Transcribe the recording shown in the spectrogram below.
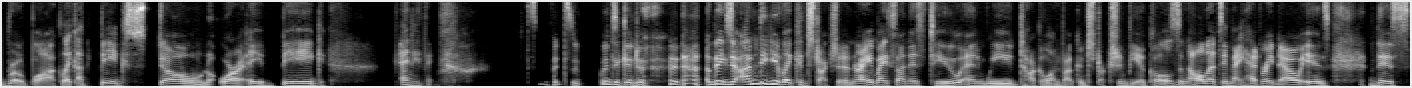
roadblock like a big stone or a big anything. What's a, what's a good a big i'm thinking of like construction right? My son is two and we talk a lot about construction vehicles and all that's in my head right now is this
